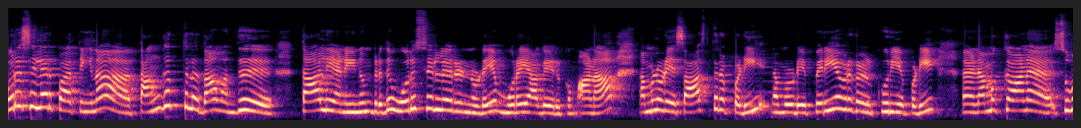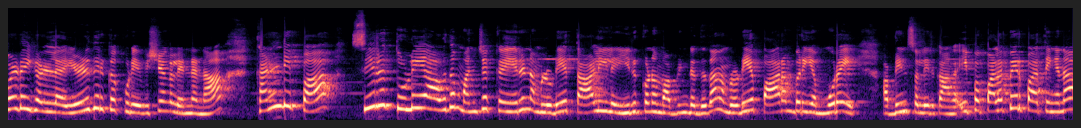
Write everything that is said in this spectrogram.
ஒரு சிலர் பார்த்தீங்கன்னா தங்கத்தில் தான் வந்து தாலி அணியணுன்றது ஒரு சிலரினுடைய முறையாக இருக்கும். ஆனால் நம்மளுடைய சாஸ்திரப்படி நம்மளுடைய பெரியவர்கள் கூறியபடி நமக்கான சுவடைகளில் எழுதியிருக்கக்கூடிய விஷயங்கள் என்னென்னா கண்டிப்பாக சிறு துளியாவது மஞ்சள் கயிறு நம்மளுடைய தாலியில் இருக்கணும் அப்படின்றது தான் நம்மளுடைய பாரம்பரிய முறை அப்படின்னு சொல்லியிருக்காங்க. இப்போ பல பேர் பார்த்தீங்கன்னா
